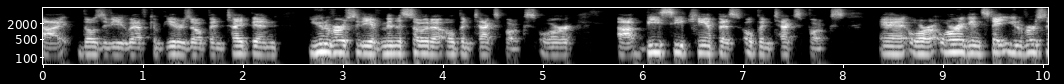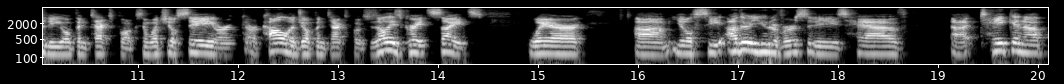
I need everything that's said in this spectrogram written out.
uh, those of you who have computers open, type in University of Minnesota open textbooks or uh, BC campus open textbooks uh, or Oregon State University open textbooks. And what you'll see, or, or college open textbooks, there's all these great sites where um, you'll see other universities have uh, taken up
